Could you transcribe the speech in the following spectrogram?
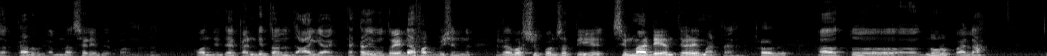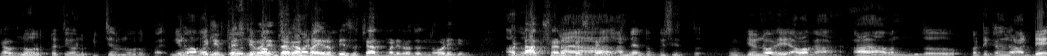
ಸರ್ಕಾರದ ಗಮನ ಸೆಳಿಬೇಕು ಅನ್ನೋದು ಒಂದಿದೆ. ಖಂಡಿತವಾಗ್ಲೂ ಅದು ಹಾಗೆ ಆಗುತ್ತೆ. ಯಾಕಂದ್ರೆ ಇವತ್ತು ರೇಟ್ ಆಫ್ ಅಡ್ಮಿಷನ್ ಯಾಕಂದ್ರೆ ವರ್ಷಕ್ಕೊಂದ್ಸತಿ ಸಿಂಹ ಡೇ ಅಂತೇಳಿ ಮಾಡ್ತಾ ಇದ್ದಾರೆ. ಹೌದು. ಅವತ್ತು ನೂರು ರೂಪಾಯಿ ಅಲ್ಲ? ನೂರು ಪ್ರತಿಯೊಂದು ಪಿಕ್ಚರ್ ನೂರು ರೂಪಾಯಿ. ನೀವು ಫಿಲಿಂ ಫೆಸ್ಟಿವಲ್ ಇದ್ದಾಗ ಫೈವ್ ರುಪೀಸ್ ಚಾರ್ಜ್ ಮಾಡಿರೋದನ್ನ ನೋಡಿದ್ದೀನಿ. ಅದು. ಹಂಡ್ರೆಡ್ ರುಪೀಸ್ ಇತ್ತು. ನೀವು ನೋಡಿ ಅವಾಗ ಆ ಒಂದು ಪರ್ಟಿಕ್ಯುಲರ್ ಆ ಡೇ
